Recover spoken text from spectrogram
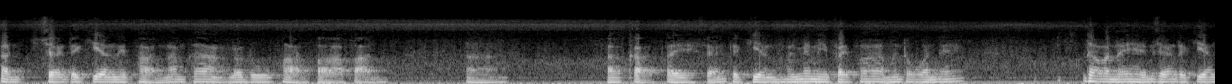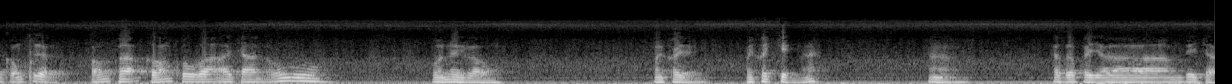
อันแสงตะเกียงในผ่านน้ำข้าง เราดูผ่านป่าผ่านอากาศไปแสงตะเกียง มันไม่มีไฟฟ้าเหมือนทุกวันนี้ถ้าวันไหนเห็นแสงตะเกียงของเพื่อนของพระของครูบาอาจารย์ โอ้วันนี้เรา ไม่ค่อยไม่ค่อยเก่งนะอ่าแล้วก็พยายามที่จะ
